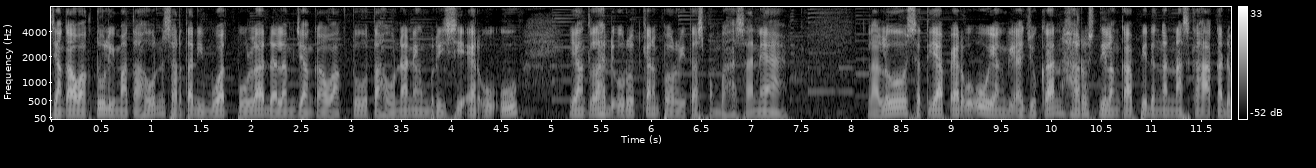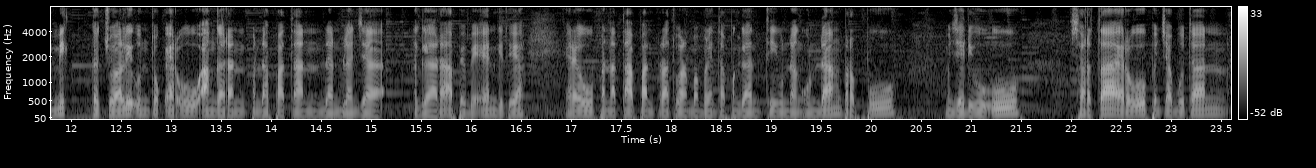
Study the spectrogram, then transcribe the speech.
jangka waktu lima tahun serta dibuat pula dalam jangka waktu tahunan yang berisi RUU yang telah diurutkan prioritas pembahasannya. Lalu setiap RUU yang diajukan harus dilengkapi dengan naskah akademik kecuali untuk RUU anggaran pendapatan dan belanja negara APBN gitu ya RUU penetapan peraturan pemerintah pengganti undang-undang Perpu menjadi UU serta RUU pencabutan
